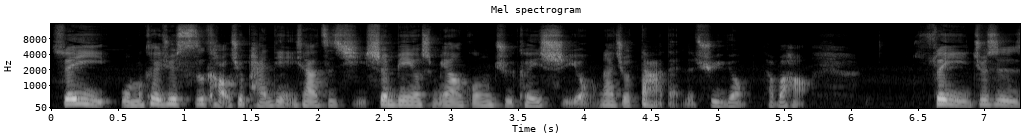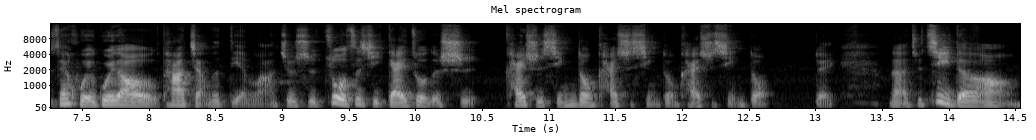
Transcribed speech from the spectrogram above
所以我们可以去思考，去盘点一下自己身边有什么样的工具可以使用，那就大胆的去用，好不好？所以就是再回归到他讲的点啦，就是做自己该做的事，开始行动，开始行动，开始行动。对，那就记得啊，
